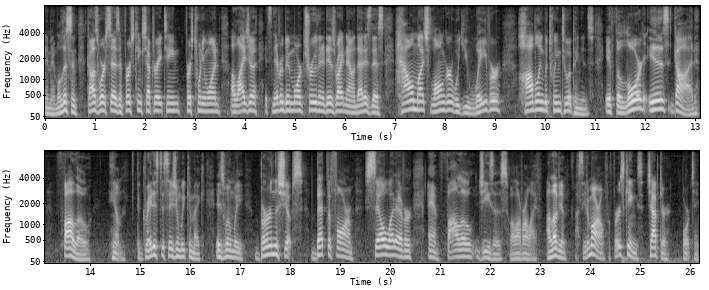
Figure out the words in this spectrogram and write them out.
Amen. Well, listen, God's word says in 1 Kings chapter 18, verse 21, Elijah, it's never been more true than it is right now, and that is this How much longer will you waver, hobbling between two opinions? If the Lord is God, follow him. The greatest decision we can make is when we burn the ships, bet the farm, sell whatever, and follow Jesus all of our life. I love you. I'll see you tomorrow for 1 Kings chapter 14.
